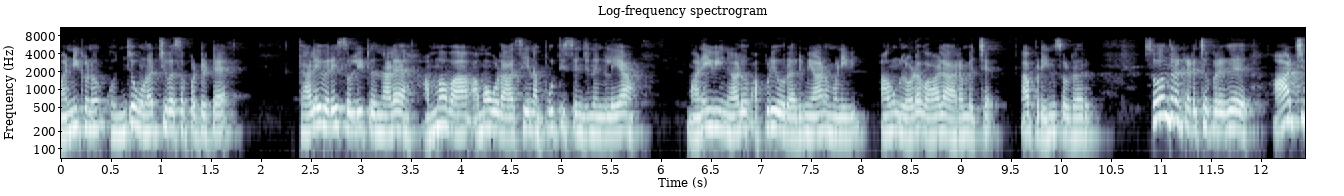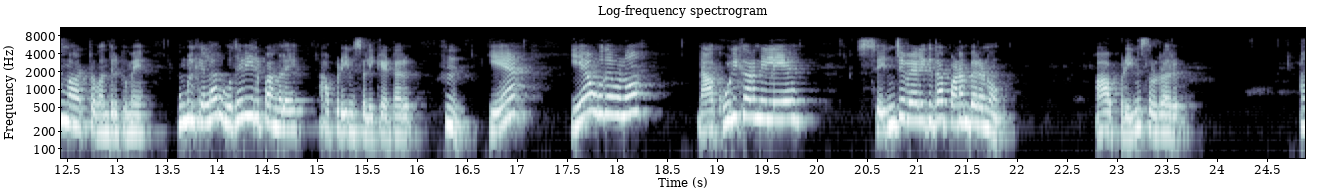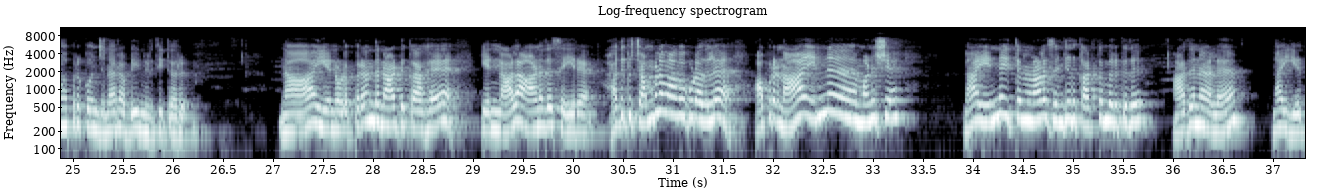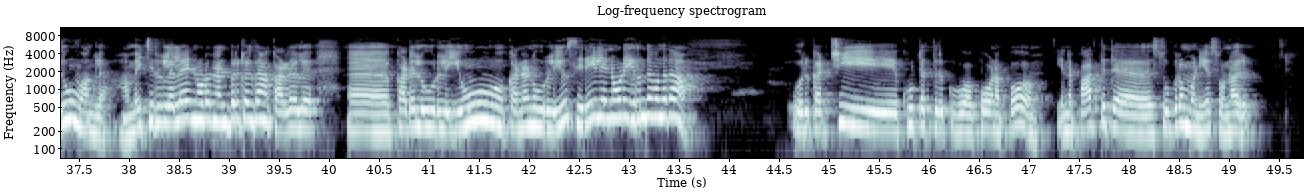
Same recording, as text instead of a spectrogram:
மன்னிக்கணும் கொஞ்சம் உணர்ச்சி வசப்பட்டுட்டேன். தலைவரே சொல்லிட்டதுனால அம்மாவா அம்மாவோட ஆசையை நான் பூர்த்தி செஞ்சனுங்க இல்லையா மனைவினாலும் அப்படி ஒரு அருமையான மனைவி அவங்களோட வாழ ஆரம்பித்தேன் அப்படின்னு சொல்கிறாரு சுதந்திரம் கிடைச்ச பிறகு ஆட்சி மாற்றம் வந்திருக்குமே உங்களுக்கு எல்லாரும் உதவி இருப்பாங்களே அப்படின்னு சொல்லி கேட்டார். ம் ஏன்? ஏன் உதவணும்? நான் கூலிக்காரன் இல்லையே. செஞ்ச வேலைக்கு தான் பணம் பெறணும் அப்படின்னு சொல்கிறாரு அப்புறம் கொஞ்ச நேரம் அப்படியே நிறுத்திட்டாரு. நான் என்னோட பிறந்த நாட்டுக்காக என்னால் ஆனதை செய்கிறேன் அதுக்கு சம்பளம் வாங்கக்கூடாதுல்ல? அப்புறம் நான் என்ன மனுஷன்? நான் என்ன இத்தனை நாள் செஞ்சதுக்கு அர்த்தம் இருக்குது? அதனால் நான் எதுவும் வாங்கல. அமைச்சர்களெல்லாம் என்னோட நண்பர்கள் தான். கடல் கடலூர்லேயும் கண்ணனூர்லேயும் சிறையில் என்னோட இருந்தவங்க தான். ஒரு கட்சி கூட்டத்திற்கு போ போனப்போ என்னை பார்த்துட்ட சுப்பிரமணியம் சொன்னார்.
